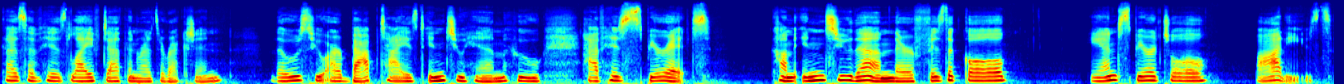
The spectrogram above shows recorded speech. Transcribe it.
because of his life, death, and resurrection, those who are baptized into him, who have his spirit come into them, their physical and spiritual bodies,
